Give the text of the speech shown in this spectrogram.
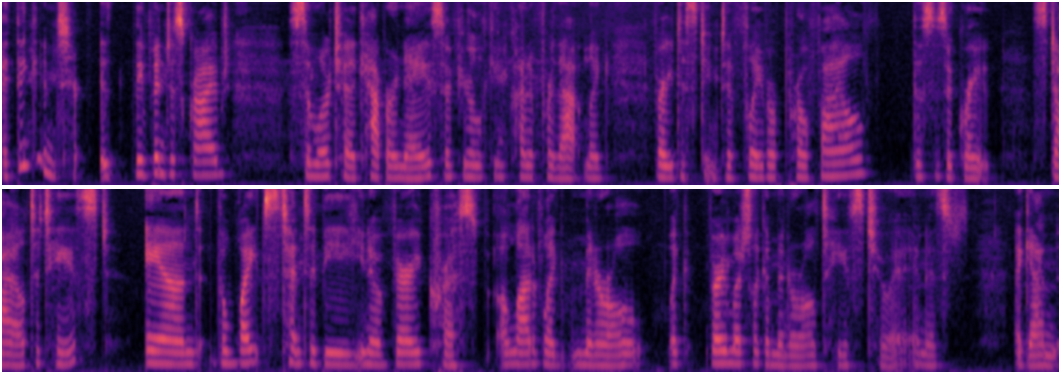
I think ter- they've been described similar to a Cabernet. So if you're looking kind of for that like very distinctive flavor profile, this is a great style to taste. And the whites tend to be, you know, very crisp, a lot of like mineral, like very much like a mineral taste to it. And it's, again,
